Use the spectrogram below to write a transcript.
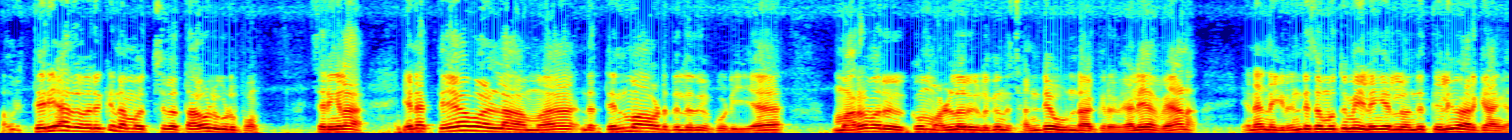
அவருக்கு தெரியாதவருக்கு நம்ம சில தகவல் கொடுப்போம். சரிங்களா? ஏன்னா தேவை இல்லாமல் இந்த தென் மாவட்டத்தில் இருக்கக்கூடிய மறவர்களுக்கும் மல்லர்களுக்கும் இந்த சண்டை உண்டாக்குற வேலையை வேணாம். ஏன்னா இன்னைக்கு ரெண்டு சமூகத்துமே இளைஞர்கள் வந்து தெளிவாக இருக்காங்க.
